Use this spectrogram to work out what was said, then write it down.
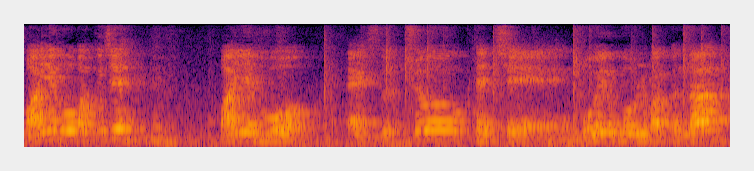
y의 부호 바꾸지? 네. y의 부호 x축 대칭 뭐의 부호를 바꾼다?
